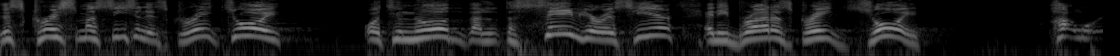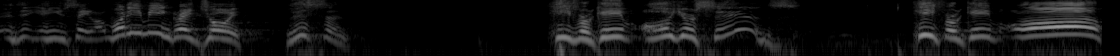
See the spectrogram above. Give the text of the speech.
This Christmas season is great joy, or to know that the, the Savior is here and He brought us great joy. How, and you say, What do you mean, great joy? Listen, He forgave all your sins. He forgave all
